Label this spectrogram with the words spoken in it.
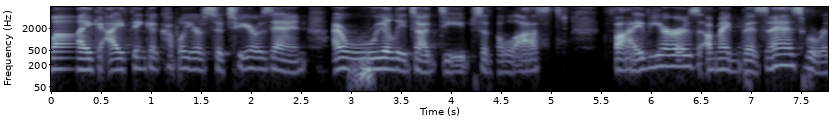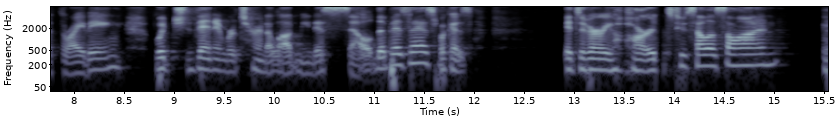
Like I think a couple years, so two years in, I really dug deep. So the last five years of my business, we were thriving, which then in return allowed me to sell the business because it's very hard to sell a salon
